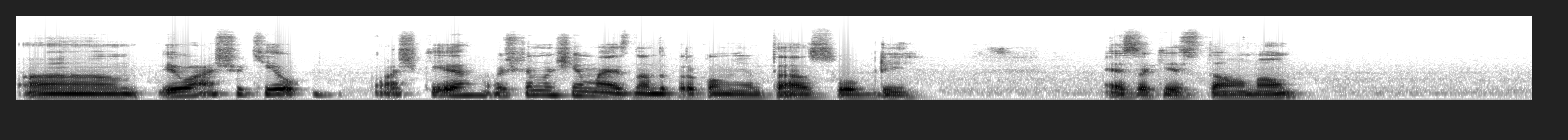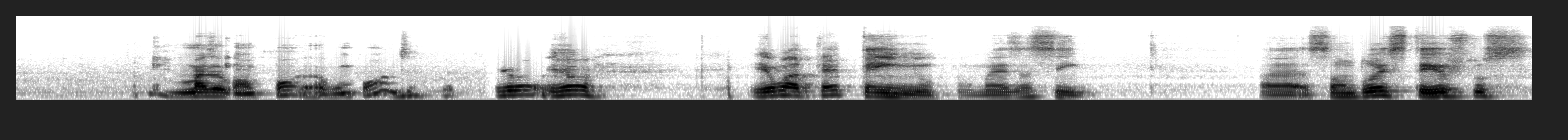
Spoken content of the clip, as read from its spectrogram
Uh, eu acho que eu Acho que é. Acho que eu não tinha mais nada para comentar sobre essa questão, não. Mais algum ponto? Algum ponto? Eu, eu, eu até tenho, mas assim, uh, são dois textos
